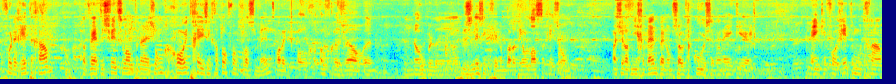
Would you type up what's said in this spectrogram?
voor de ritten gaan. Dat werd in Zwitserland ineens omgegooid. Geesink gaat toch voor een klassement. Wat ik overigens wel een, een nobele beslissing vind. Omdat het heel lastig is om, als je dat niet gewend bent om zo te koersen... en in één keer, in één keer voor ritten moet gaan.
